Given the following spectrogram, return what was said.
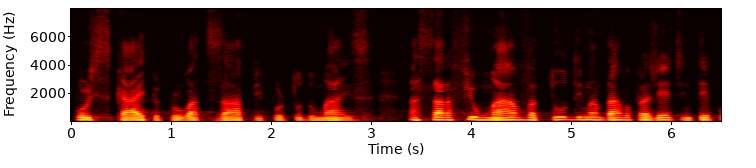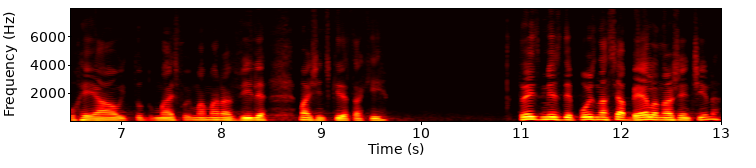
por Skype, por WhatsApp, por tudo mais. A Sara filmava tudo e mandava para a gente em tempo real e tudo mais. Foi uma maravilha, mas a gente queria estar aqui. Três meses depois nasce a Bela na Argentina.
